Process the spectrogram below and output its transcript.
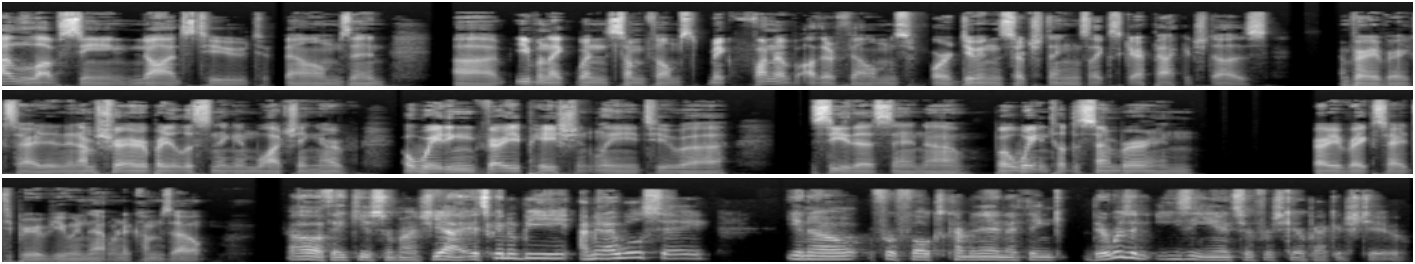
I love seeing nods to to films and. Uh, even like when some films make fun of other films for doing such things like Scare Package does, I'm very very excited, and I'm sure everybody listening and watching are, are waiting very patiently to uh, see this. And uh, but wait until December, and very very excited to be reviewing that when it comes out. Oh, thank you so much. Yeah, it's going to be. I mean, I will say, you know, for folks coming in, I think there was an easy answer for Scare Package Two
